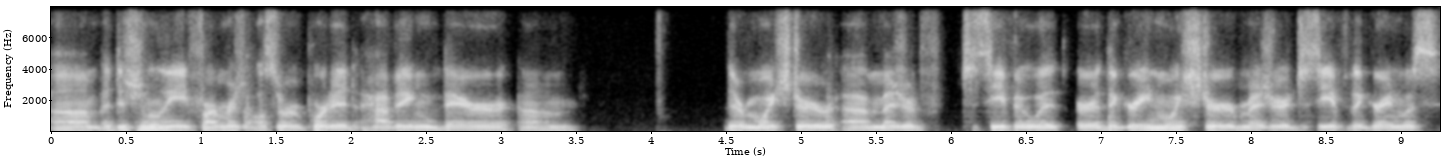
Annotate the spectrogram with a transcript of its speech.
um, additionally, farmers also reported having their um, their moisture uh, measured to see if it was, or the grain moisture measured to see if the grain was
